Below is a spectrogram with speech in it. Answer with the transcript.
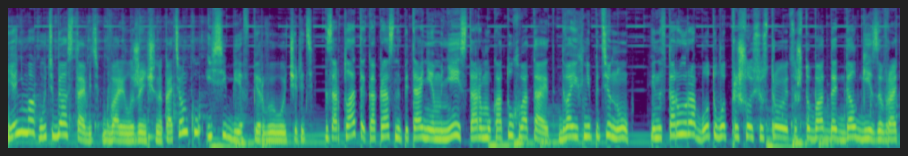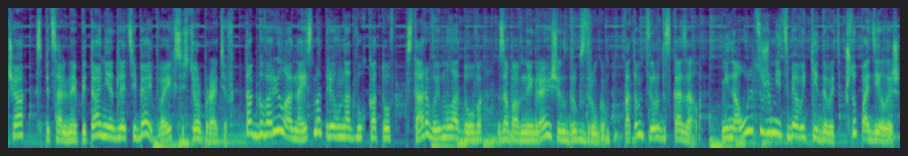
«Я не могу тебя оставить», — говорила женщина котенку и себе в первую очередь. «Зарплаты как раз на питание мне и старому коту хватает. Двоих не потяну. И на вторую работу вот пришлось устроиться, чтобы отдать долги за врача, специальное питание для тебя и твоих сестер-братьев. Так говорила она и смотрела на двух котов, старого и молодого, забавно играющих друг с другом. Потом твердо сказала, «Не на улицу же мне тебя выкидывать. Что поделаешь,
